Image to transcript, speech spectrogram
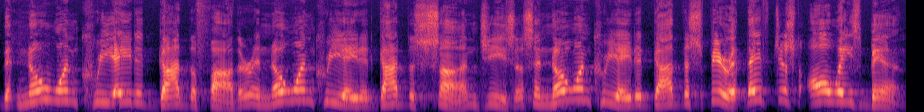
that no one created God the Father, and no one created God the Son, Jesus, and no one created God the Spirit. They've just always been.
